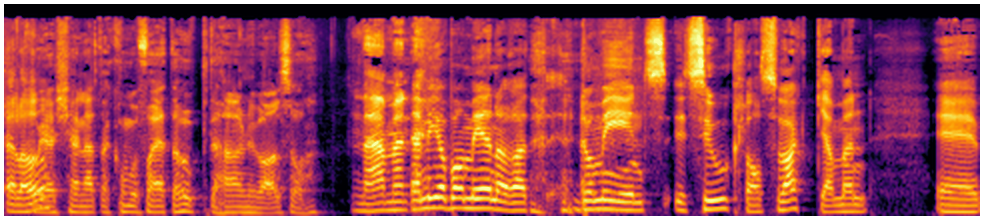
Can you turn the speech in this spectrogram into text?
Eller Och jag känner att jag kommer få äta upp det här nu alltså. nej men Nej, men jag bara menar att de är en solklar svacka, men eh,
